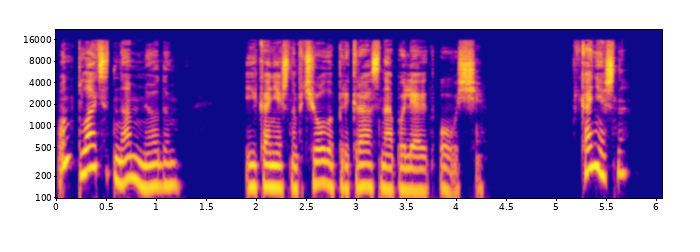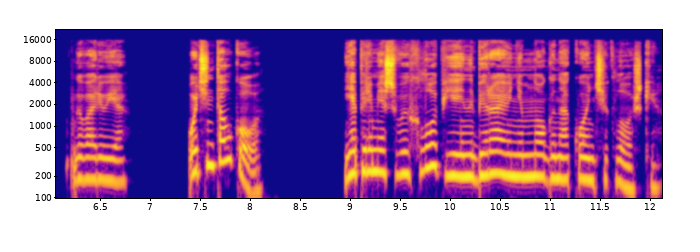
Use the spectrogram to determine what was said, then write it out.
Он платит нам медом. И, конечно, пчелы прекрасно опыляют овощи. «Конечно», — говорю я. «Очень толково». Я перемешиваю хлопья и набираю немного на кончик ложки.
